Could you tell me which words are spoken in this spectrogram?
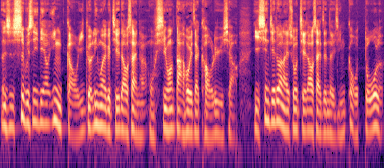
但是是不是一定要硬搞一个另外一个街道赛呢？我希望大会再考虑一下。以现阶段来说，街道赛真的已经够多了。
